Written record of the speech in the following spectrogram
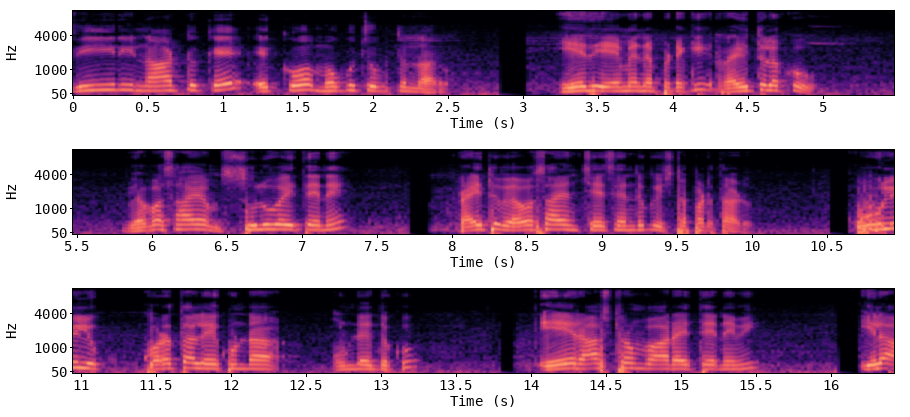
వీరి నాటుకే ఎక్కువ మొగ్గు చూపుతున్నారు. ఏది ఏమైనప్పటికీ రైతులకు వ్యవసాయం సులువైతేనే రైతు వ్యవసాయం చేసేందుకు ఇష్టపడతాడు. కూలీలు కొరత లేకుండా ఉండేందుకు ఏ రాష్ట్రం వారైతేనేమి ఇలా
